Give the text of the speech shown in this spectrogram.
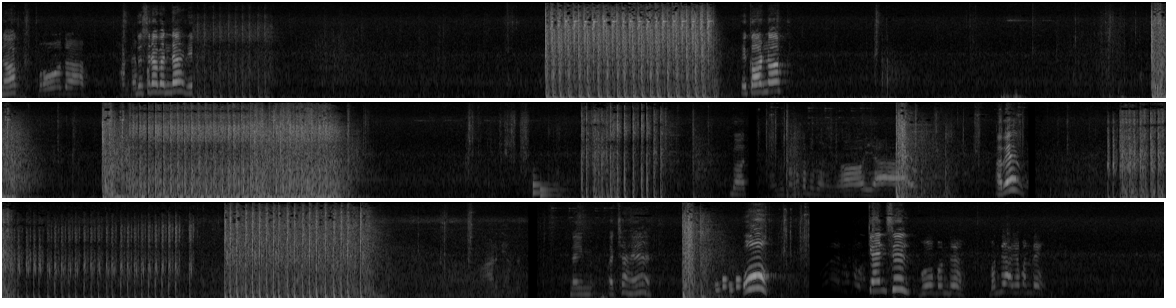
नॉक दूसरा बंदा। एक और नॉक Thank you. अबे नहीं अच्छा है। ओ कैंसिल वो बंदे बंदे आ गए बंदे।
